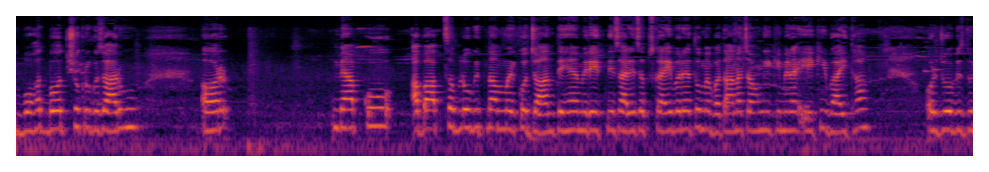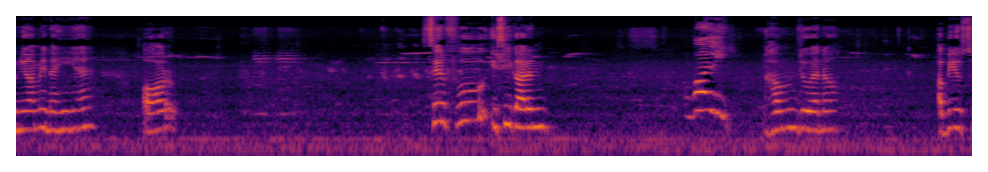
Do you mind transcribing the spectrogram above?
बहुत बहुत शुक्रगुजार हूँ। और मैं आपको अब आप सब लोग इतना मेरे को जानते हैं मेरे इतने सारे सब्सक्राइबर हैं तो मैं बताना चाहूँगी कि मेरा एक ही भाई था और जो अब इस दुनिया में नहीं है और सिर्फ़ इसी कारण हम जो है ना अभी उस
